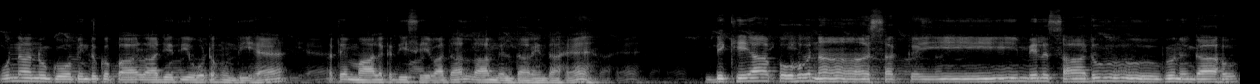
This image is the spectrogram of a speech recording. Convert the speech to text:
ਉਹਨਾਂ ਨੂੰ ਗੋਬਿੰਦ ਗੋਪਾਲ ਰਾਜੇ ਦੀ ਓਟ ਹੁੰਦੀ ਹੈ ਅਤੇ ਮਾਲਕ ਦੀ ਸੇਵਾ ਦਾ ਲਾਭ ਮਿਲਦਾ ਰਹਿੰਦਾ ਹੈ। ਵਿਖਿਆ ਪੋਹ ਨਾ ਸਕਈ, ਮਿਲ ਸਾਧੂ ਗੁਣ ਗਾਹੋ।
